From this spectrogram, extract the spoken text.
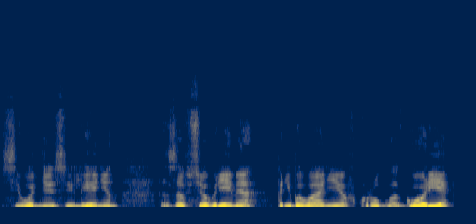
Сегодня Зеленин за все время пребывания в Круглогорье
